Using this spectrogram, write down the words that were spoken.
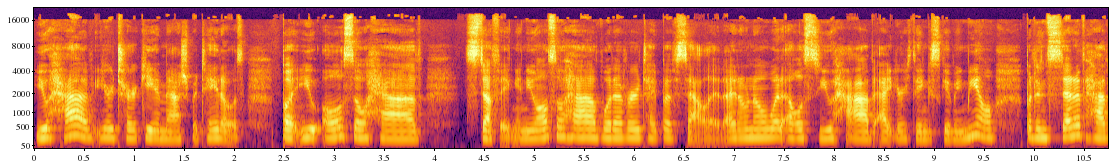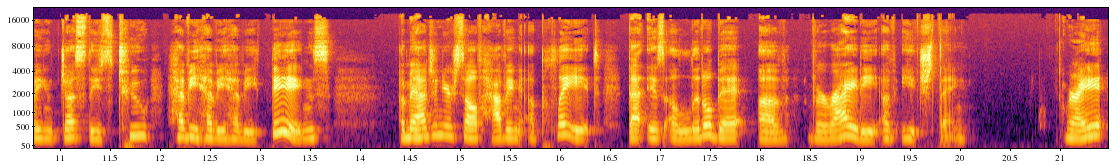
You have your turkey and mashed potatoes, but you also have stuffing and you also have whatever type of salad. I don't know what else you have at your Thanksgiving meal, but instead of having just these two heavy, heavy, heavy things, imagine yourself having a plate that is a little bit of variety of each thing right?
